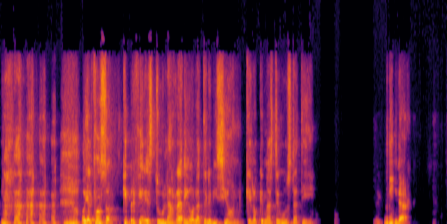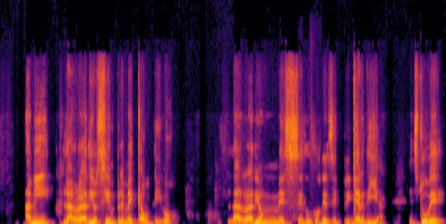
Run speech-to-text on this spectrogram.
Oye, Alfonso, ¿qué prefieres tú, la radio o la televisión? ¿Qué es lo que más te gusta a ti? Mira, a mí la radio siempre me cautivó. La radio me sedujo desde el primer día estuve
